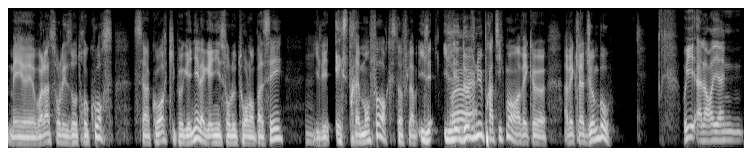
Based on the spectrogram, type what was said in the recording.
mais euh, voilà, sur les autres courses, c'est un coureur qui peut gagner. Il a gagné sur le Tour l'an passé. Hmm. Il est extrêmement fort, Christophe Laporte. Il, il Ouais, est ouais. devenu pratiquement avec, euh, avec la Jumbo. Oui, alors il y a une.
